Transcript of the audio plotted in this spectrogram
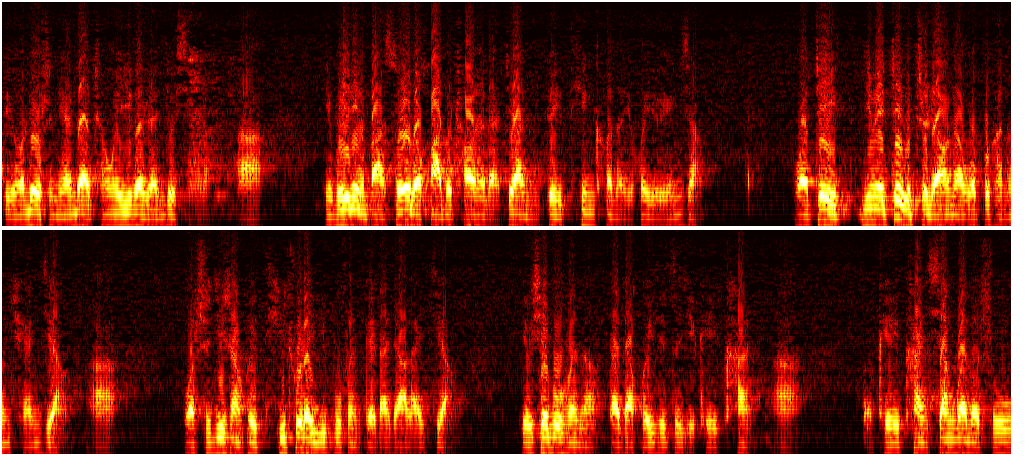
比如六十年代成为一个人就行了啊，你不一定把所有的话都抄下来，这样你对听课呢也会有影响。我这因为这个治疗呢，我不可能全讲啊，我实际上会提出了一部分给大家来讲，有些部分呢，大家回去自己可以看啊，可以看相关的书，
